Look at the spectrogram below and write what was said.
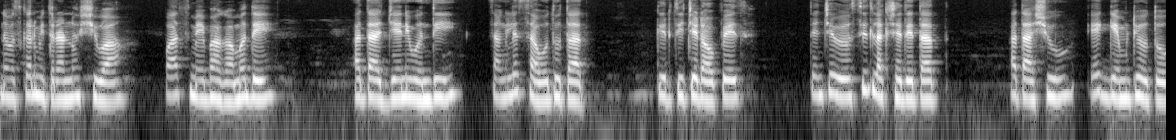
नमस्कार मित्रांनो शिवा पाच मे भागामध्ये. आता आजी आणि वंदी चांगलेच सावध होतात. कीर्तीचे डावपेच त्यांचे व्यवस्थित लक्षात येतात. आता आशू एक गेम ठेवतो.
